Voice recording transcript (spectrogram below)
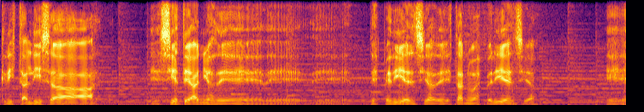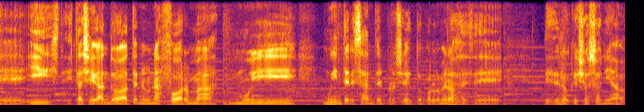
cristaliza eh, siete años de experiencia, de esta nueva experiencia eh, y está llegando a tener una forma muy, muy interesante el proyecto, por lo menos desde, desde lo que yo soñaba.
